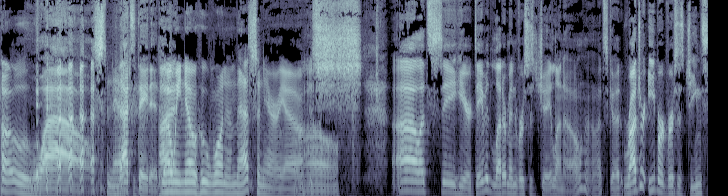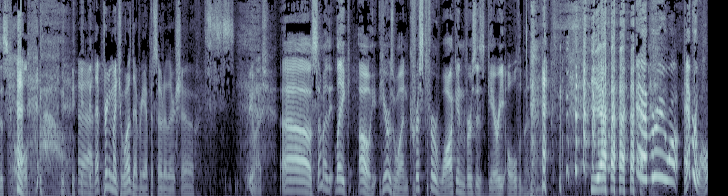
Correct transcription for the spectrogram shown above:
Oh, Wow, snap. that's dated. well, we know who won in that scenario. oh. Uh, let's see here. David Letterman versus Jay Leno. Oh, that's good. Roger Ebert versus Gene Siskel. Uh, that pretty much was every episode of their show. Pretty much. Oh, some of the like. Oh, here's one: Christopher Walken versus Gary Oldman. Yeah, everyone, everyone.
